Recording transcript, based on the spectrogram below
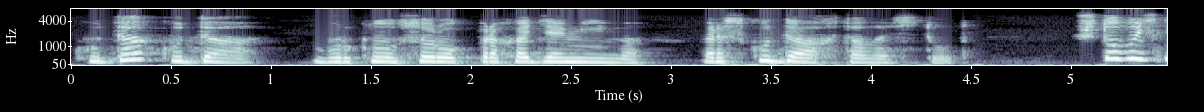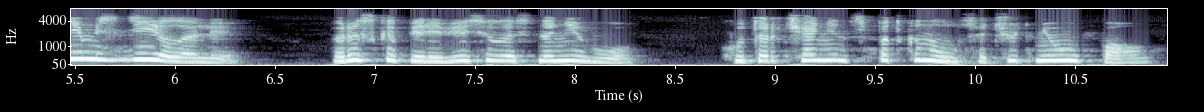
«Куда-куда?» — буркнул Сурок, проходя мимо. Раскудахталась тут. «Что вы с ним сделали?» Рыска перевесилась на него. Хуторчанин споткнулся, чуть не упал.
